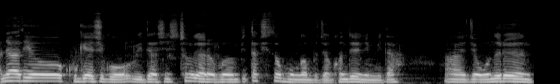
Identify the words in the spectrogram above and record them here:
안녕하세요. 고귀하시고 위대하신 시청자 여러분, 삐딱시선 공간부장 건대현입니다. 아, 이제 오늘은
